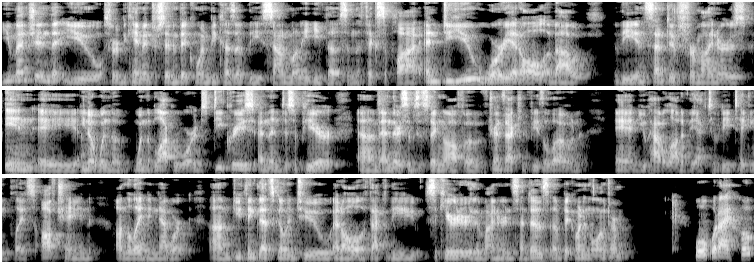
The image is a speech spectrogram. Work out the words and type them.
you mentioned that you sort of became interested in Bitcoin because of the sound money ethos and the fixed supply. And do you worry at all about the incentives for miners in a, you know, when the, when the block rewards decrease and then disappear, um, and they're subsisting off of transaction fees alone? and you have a lot of the activity taking place off chain on the Lightning Network. Um, do you think that's going to at all affect the security or the miner incentives of Bitcoin in the long term? Well, what I hope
